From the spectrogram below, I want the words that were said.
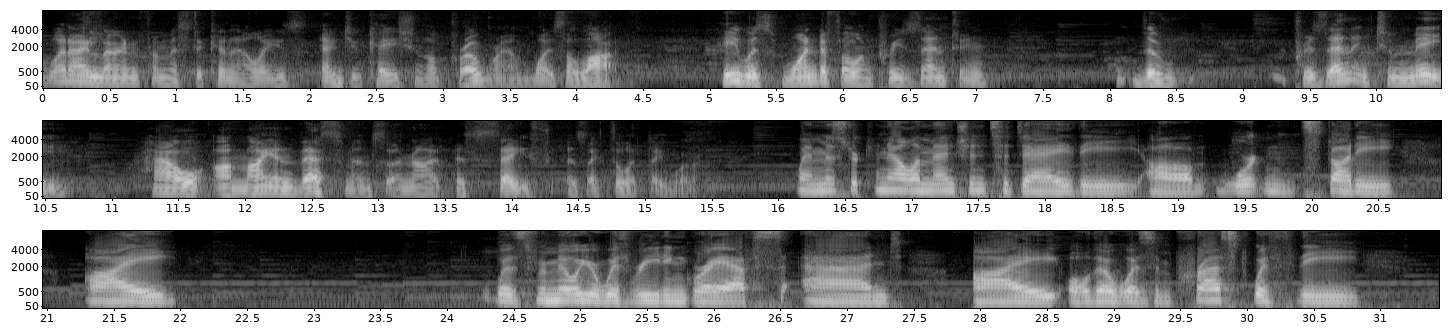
What I learned from Mr. Cannella's educational program was a lot. He was wonderful in presenting the presenting to me how uh, my investments are not as safe as I thought they were. When Mr. Cannella mentioned today the um, Wharton study, I was familiar with reading graphs and I, although was impressed with the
